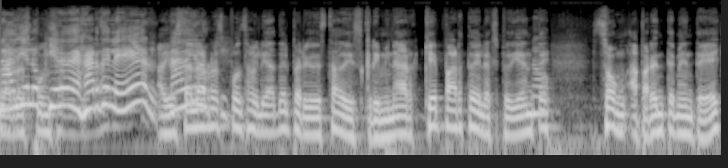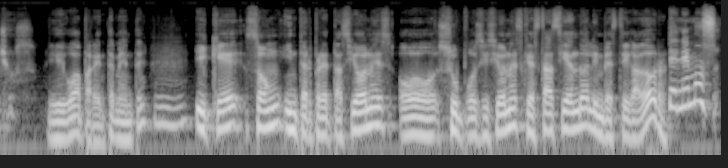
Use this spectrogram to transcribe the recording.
nadie lo quiere dejar de leer. Ahí está la responsabilidad del periodista de discriminar qué parte del expediente son aparentemente hechos, y digo aparentemente, y que son interpretaciones o suposiciones que está haciendo el investigador. Tenemos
